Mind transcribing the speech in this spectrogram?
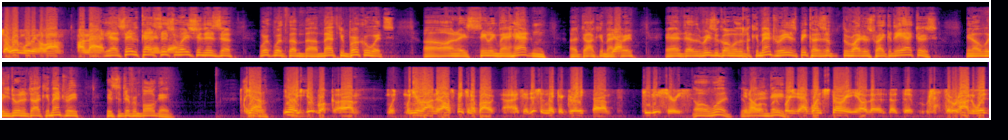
So we're moving along on that. Yeah, same kind of And, uh, situation is uh, work with um, uh, Matthew Berkowitz uh, on a Stealing Manhattan uh, documentary. And uh, the reason we're going with a documentary is because of the writer's strike and the actors. You know, when you're doing a documentary, it's a different ballgame. Yeah, you know your book. Um, when, when you were on there, I was thinking about. Uh, I said this would make a great um, TV series. Oh, it would. It You know, would where, where you have one story. You know, the the the, the Ron Wood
